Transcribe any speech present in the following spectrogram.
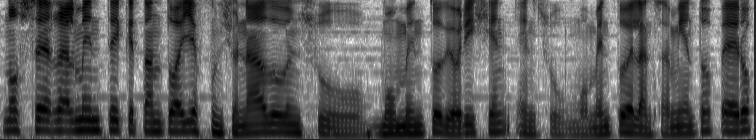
no sé realmente qué tanto haya funcionado en su momento de origen, en su momento de lanzamiento, pero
